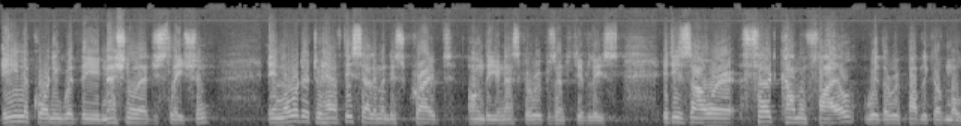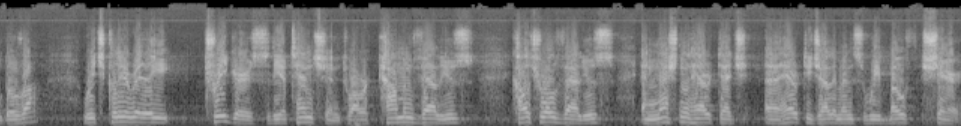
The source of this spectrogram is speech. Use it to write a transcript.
in according with the national legislation in order to have this element described on the UNESCO representative list. It is our third common file with the Republic of Moldova, which clearly triggers the attention to our common values, cultural values, and national heritage, uh, heritage elements we both share.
